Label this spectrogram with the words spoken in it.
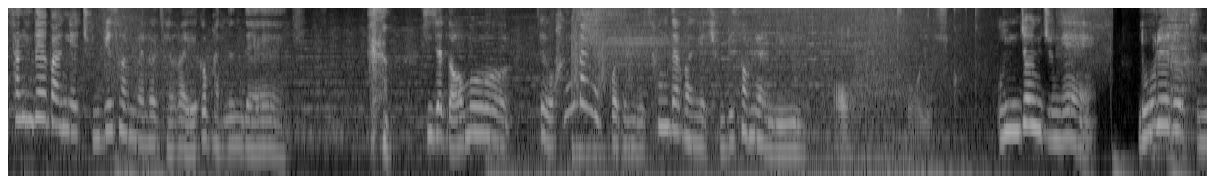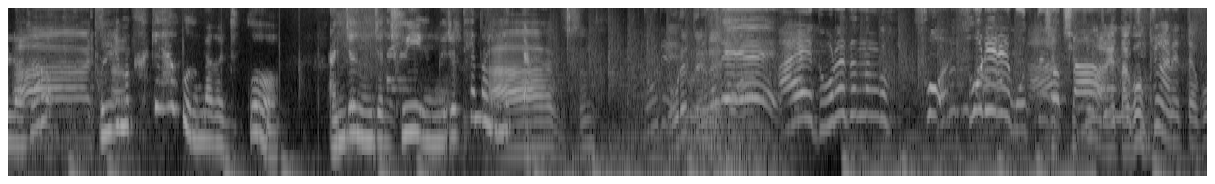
상대방의 준비 서면을 제가 읽어봤는데 진짜 너무 제가 황당했거든요. 상대방의 준비 서면이 어, 더 어이없을 것 같아. 운전 중에 노래를 불러서 아, 볼륨을 크게 하고 음악을 듣고 안전운전 주의 의무를 테마로 했다. 아, 무슨 노래 들으면서 노래. 아이 노래 듣는 거. 소 소리를 못 들었다. 집중 안 했다고? 집중 안 했다고?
